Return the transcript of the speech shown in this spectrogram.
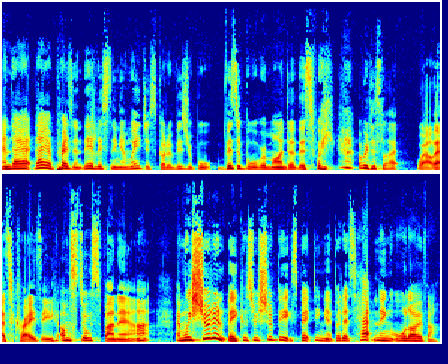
And they, they are present, they're listening, and we just got a visible, visible reminder this week. We're just like, wow, that's crazy. I'm still spun out. And we shouldn't be because we should be expecting it, but it's happening all over.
